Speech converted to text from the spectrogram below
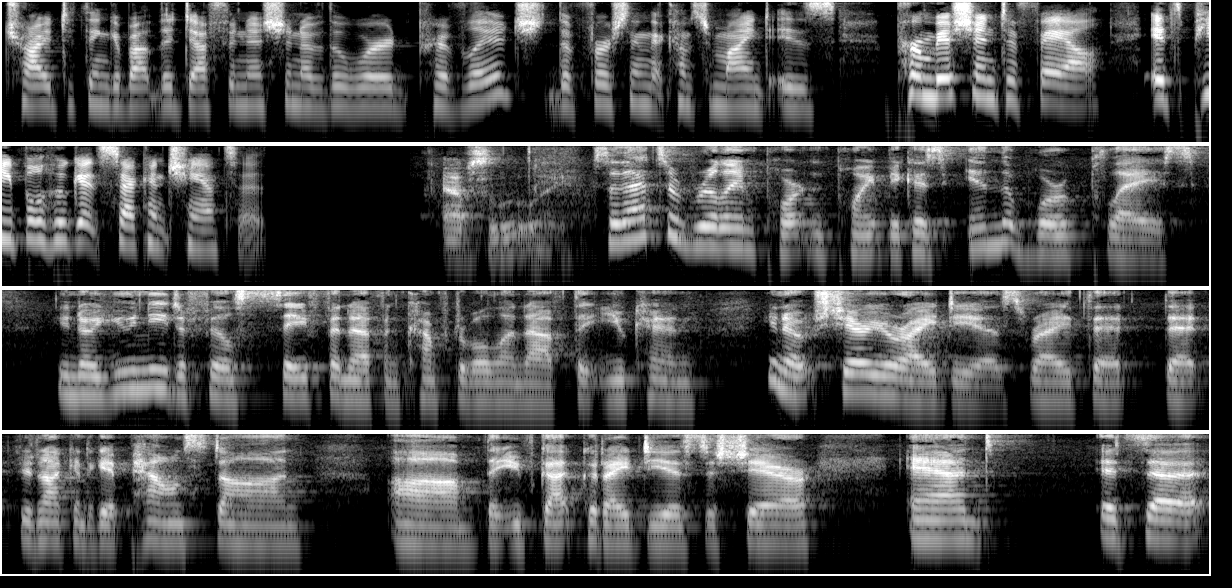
tried to think about the definition of the word privilege, the first thing that comes to mind is permission to fail. It's people who get second chances. Absolutely. So that's a really important point because in the workplace, you know, you need to feel safe enough and comfortable enough that you can, you know, share your ideas, right? That that you're not going to get pounced on, um, that you've got good ideas to share, and it's a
